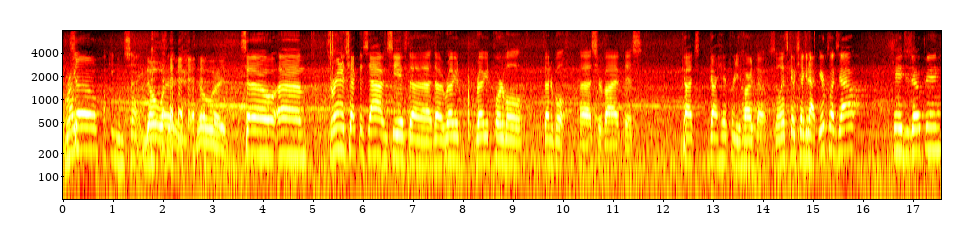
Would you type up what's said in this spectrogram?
brain So- fucking insane. No way. No way. So, um, so we're gonna check this out and see if the the rugged rugged portable Thunderbolt uh, survived this. Got got hit pretty hard though. So let's go check it out. Earplugs out. Cage is open.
